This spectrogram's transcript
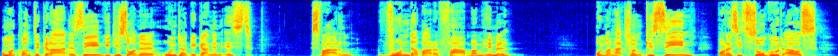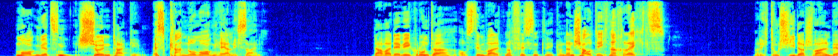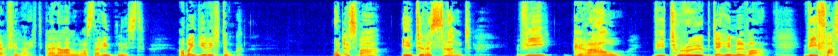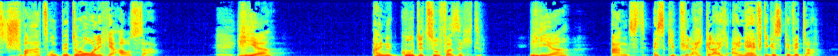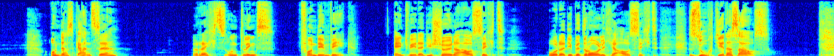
und man konnte gerade sehen, wie die Sonne untergegangen ist. Es waren wunderbare Farben am Himmel. Und man hat schon gesehen, boah, das sieht so gut aus. Morgen wird es einen schönen Tag geben. Es kann nur morgen herrlich sein. Da war der Weg runter aus dem Wald nach Fissenknick. Und dann schaute ich nach rechts. Richtung Schieder-Schwallenberg vielleicht. Keine Ahnung, was da hinten ist. Aber in die Richtung. Und es war interessant, wie grau, wie trüb der Himmel war, wie fast schwarz und bedrohlich er aussah. Hier eine gute Zuversicht. Hier Angst, es gibt vielleicht gleich ein heftiges Gewitter. Und das Ganze rechts und links von dem Weg. Entweder die schöne Aussicht oder die bedrohliche Aussicht. Such dir das aus.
